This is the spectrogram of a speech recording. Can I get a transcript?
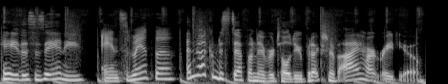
Hey, this is Annie, And Samantha. and welcome to Stuff Mom Never Told You, production of iHeartRadio.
